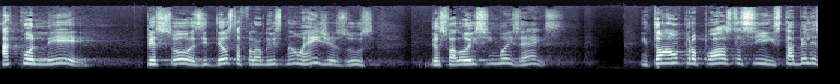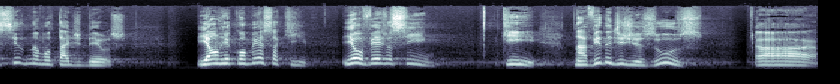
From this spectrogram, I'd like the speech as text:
acolher pessoas, e Deus está falando isso não é em Jesus, Deus falou isso em Moisés. Então há um propósito assim, estabelecido na vontade de Deus. E há um recomeço aqui. E eu vejo assim, que na vida de Jesus, ah,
